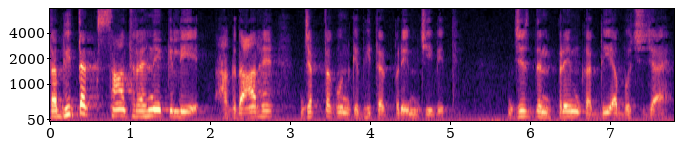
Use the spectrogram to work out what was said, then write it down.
तभी तक साथ रहने के लिए हकदार हैं, जब तक उनके भीतर प्रेम जीवित है। जिस दिन प्रेम का दिया बुझ जाए,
